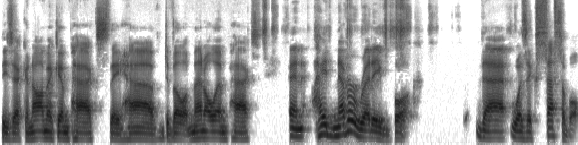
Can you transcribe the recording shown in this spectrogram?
these economic impacts. They have developmental impacts. And I had never read a book that was accessible,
